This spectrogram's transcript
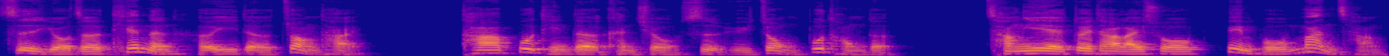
是有着天人合一的状态，他不停的恳求是与众不同的。长夜对他来说并不漫长，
